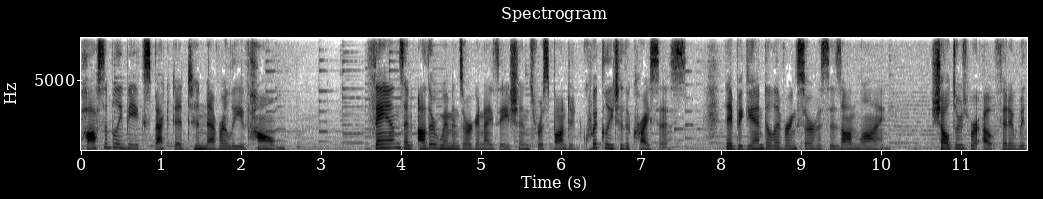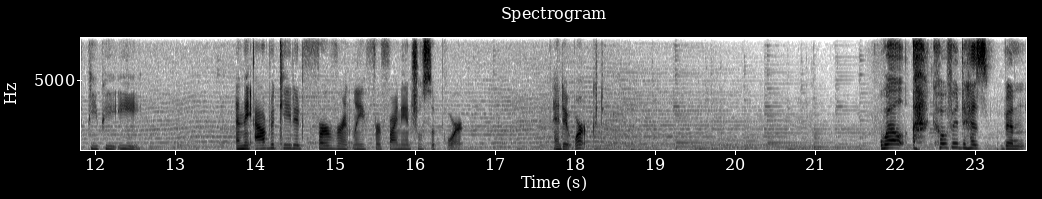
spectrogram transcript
possibly be expected to never leave home? THANS and other women's organizations responded quickly to the crisis. They began delivering services online. Shelters were outfitted with PPE. And they advocated fervently for financial support. And it worked. Well, COVID has been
